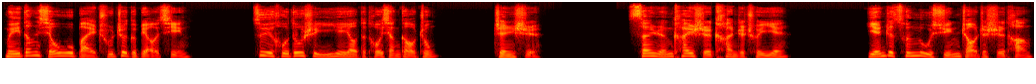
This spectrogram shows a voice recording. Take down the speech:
每当小五摆出这个表情，最后都是以夜要的投降告终。真是，三人开始看着炊烟，沿着村路寻找着食堂，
